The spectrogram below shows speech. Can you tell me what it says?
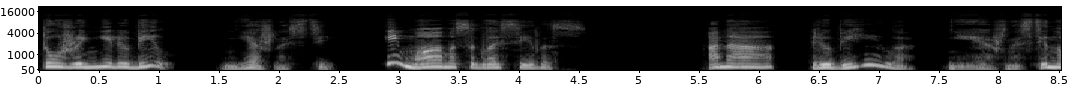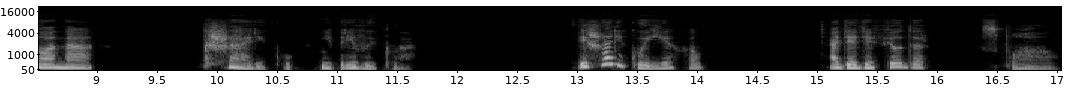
тоже не любил нежностей. И мама согласилась. Она любила нежности, но она к Шарику не привыкла. И Шарик уехал, а дядя Федор спал.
